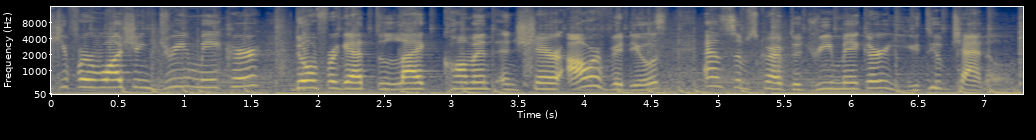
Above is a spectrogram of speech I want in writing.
Thank you for watching Dreammaker. Don't forget to like, comment, and share our videos and subscribe to Dreammaker YouTube channel.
